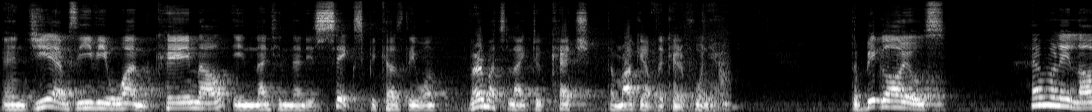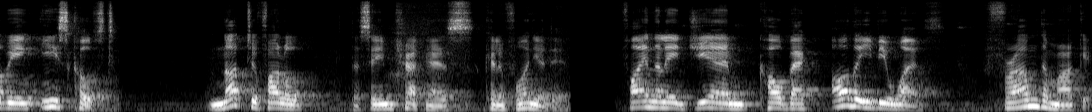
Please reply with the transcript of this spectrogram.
And GM's EV1 came out in 1996 because they want very much like to catch the market of the California. The big oils heavily lobbying East Coast not to follow the same track as California did. Finally, GM called back all the EV1s from the market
